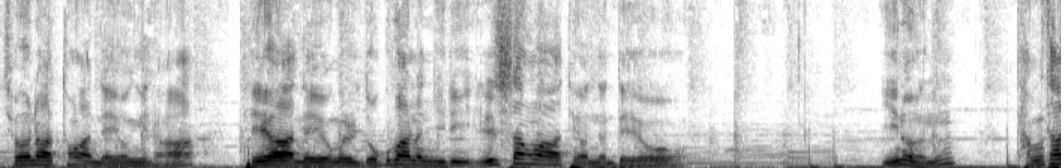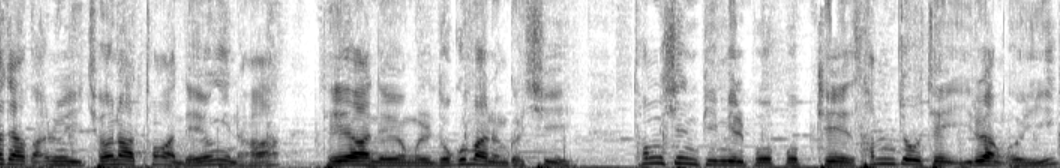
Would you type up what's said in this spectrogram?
전화 통화 내용이나 대화 내용을 녹음하는 일이 일상화되었는데요. 이는 당사자 간의 전화 통화 내용이나 대화 내용을 녹음하는 것이 통신비밀보호법 제3조 제1항의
